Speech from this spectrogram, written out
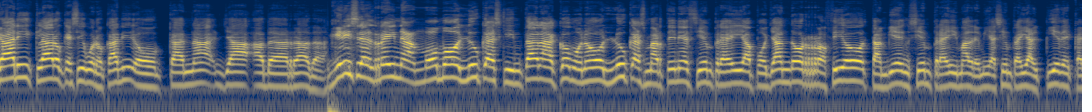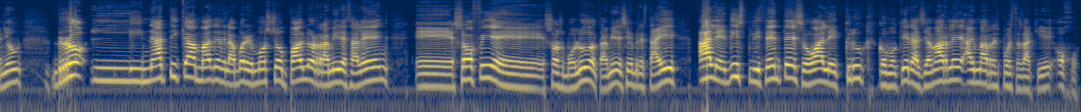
Cari, claro que sí, bueno, Cari o Canalla Aberrada. Grisel Reina, Momo, Lucas Quintana, como no, Lucas Martínez siempre ahí apoyando, Rocío también siempre ahí, madre mía, siempre ahí al pie del cañón, Rolinática, Madre del Amor Hermoso, Pablo Ramírez Alén, eh, Sofi, eh, sos boludo, también siempre está ahí. Ale Displicentes o Ale Crook, como quieras llamarle. Hay más respuestas aquí, eh, ojo.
